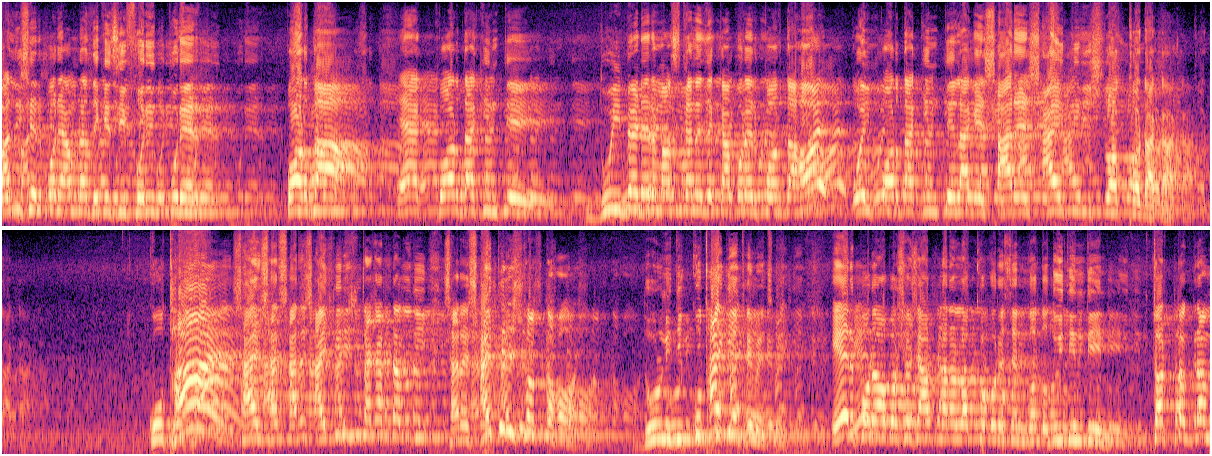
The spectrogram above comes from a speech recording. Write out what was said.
বালিশের পরে আমরা দেখেছি ফরিদপুরের পর্দা। এক পর্দা কিনতে দুই বেডের মাঝখানে যে কাপড়ের পর্দা হয়, ওই পর্দা কিনতে লাগে সাড়ে সাঁত্রিশ লক্ষ টাকা। কোথায়? সাড়ে সাড়ে সাঁত্রিশ টাকাটা যদি সাড়ে সাঁত্রিশ লক্ষ হয়? দুর্নীতি কোথায় গিয়ে থেমেছে? এরপরে অবশেষে আপনারা লক্ষ্য করেছেন গত দুই তিন দিন চট্টগ্রাম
